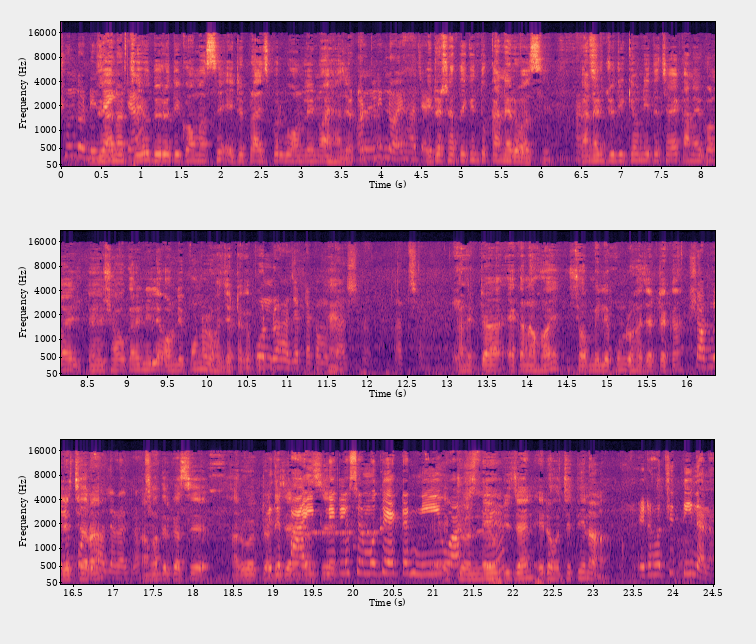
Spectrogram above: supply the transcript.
সুন্দর আনার ডিজাইনটা চেয়েও দুই রতি কম আছে এটার প্রাইস পড়বে অনলি নয় হাজার টাকা। অনলি নয় হাজার এটার সাথে কিন্তু কানেরও আছে। আচ্ছা। কানের যদি কেউ নিতে চায় কানের গলায় সহকারে নিলে অনলি পনেরো হাজার টাকা পড়বে। পনেরো হাজার টাকা মতো হ্যাঁ। আসবে। আচ্ছা। কানেরটা একানা হয় সব মিলে পনেরো হাজার টাকা। এছাড়া 15,000 আচ্ছা। আমাদের কাছে আরও একটা ডিজাইন আছে। নেকলেসের মধ্যে একটা নিউ নিউ ডিজাইন এটা হচ্ছে তিন আনা। এটা হচ্ছে তিন আনা।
